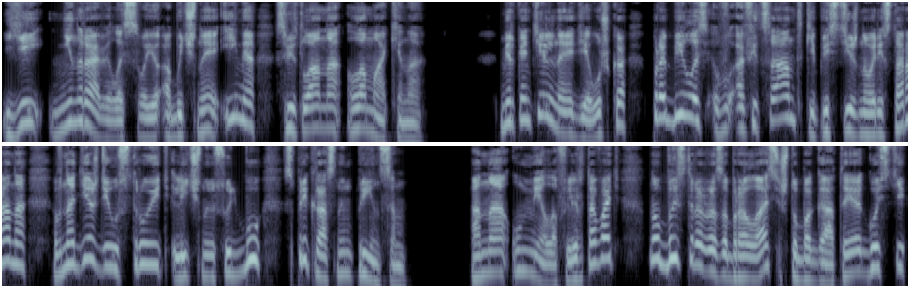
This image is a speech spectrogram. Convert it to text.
Ей не нравилось свое обычное имя Светлана Ломакина меркантильная девушка пробилась в официантки престижного ресторана в надежде устроить личную судьбу с прекрасным принцем. Она умела флиртовать, но быстро разобралась, что богатые гости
